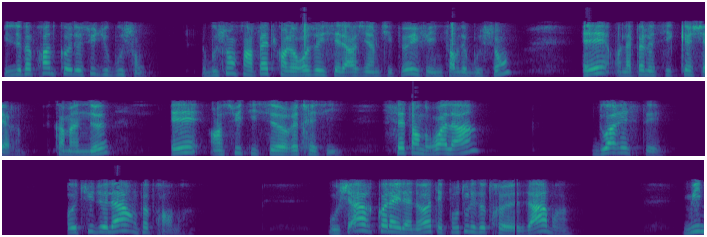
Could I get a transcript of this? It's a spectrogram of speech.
Il ne peut prendre qu'au-dessus du bouchon. Le bouchon, c'est en fait quand le roseau s'élargit un petit peu, il fait une forme de bouchon, et on l'appelle aussi kesher, comme un nœud, et ensuite il se rétrécit. Cet endroit-là doit rester. Au-dessus de là, on peut prendre. Ushar kolailanot, et pour tous les autres arbres, min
